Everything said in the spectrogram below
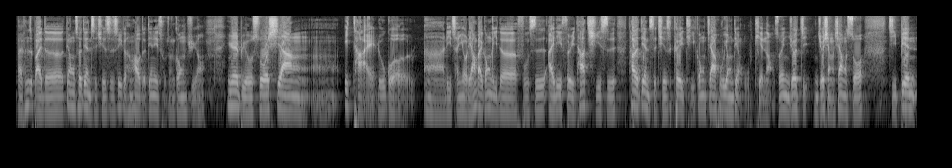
百分之百的电动车电池，其实是一个很好的电力储存工具哦。因为比如说像呃一台如果呃，里程有两百公里的福斯 ID.3，它其实它的电池其实可以提供家户用电五天哦，所以你就即你就想象说，即便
